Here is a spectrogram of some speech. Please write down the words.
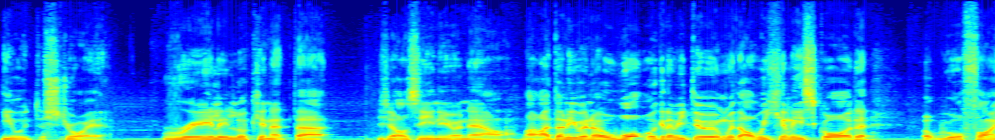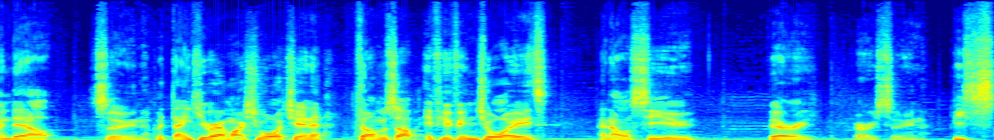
he would destroy it. Really looking at that Jairzinho now. Like, I don't even know what we're going to be doing with our weekly squad, but we will find out soon. But thank you very much for watching. Thumbs up if you've enjoyed, and I will see you very, very soon. Peace.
